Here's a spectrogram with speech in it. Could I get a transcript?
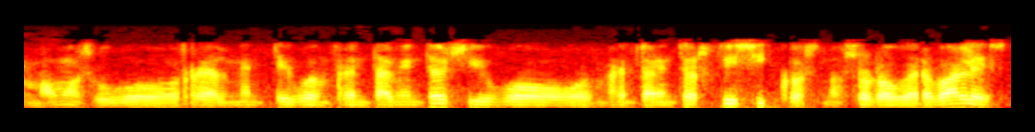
vamos, hubo realmente hubo enfrentamientos y hubo enfrentamientos físicos, no solo verbales.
